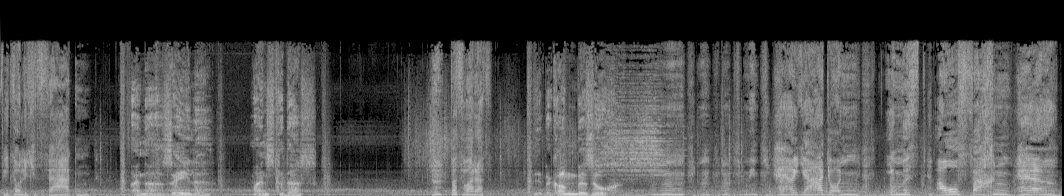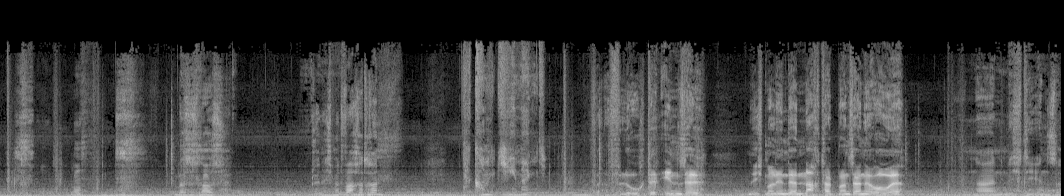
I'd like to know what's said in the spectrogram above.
wie soll ich es sagen? Einer Seele? Meinst du das? Was war das? Wir bekommen Besuch. Herr Jadon, ihr müsst aufwachen, Herr. Was ist los? Bin ich mit Wache dran? Da kommt jemand. Verfluchte Insel. Nicht mal in der Nacht hat man seine Ruhe. Nein, nicht die Insel.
